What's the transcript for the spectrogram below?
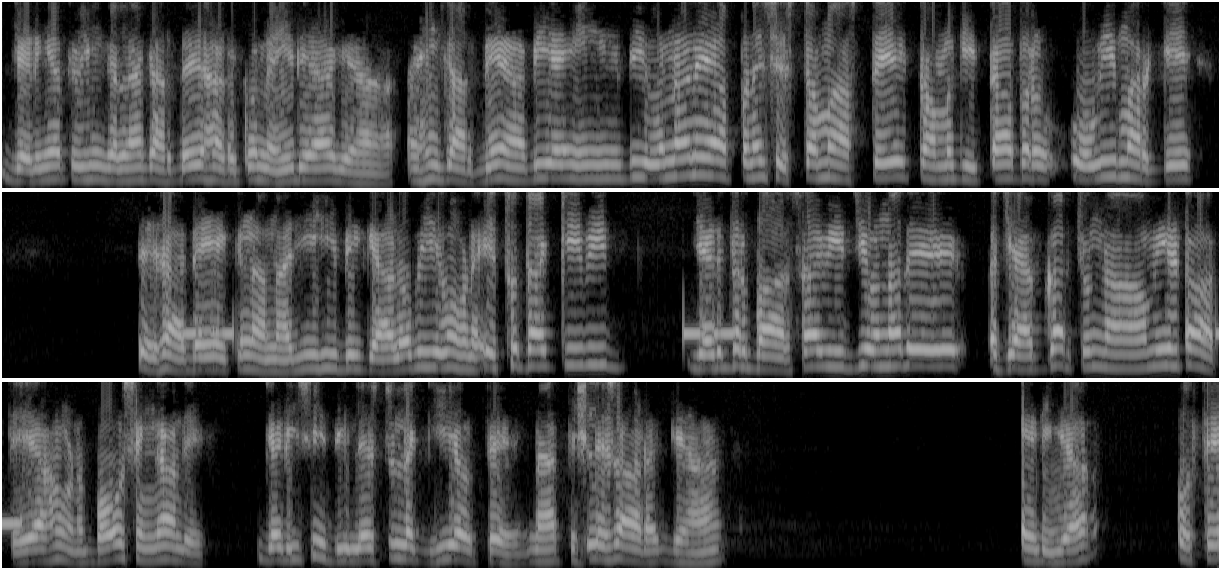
ਜਿਹੜੀਆਂ ਤੁਸੀਂ ਗੱਲਾਂ ਕਰਦੇ, ਸਾਡੇ ਕੋਲ ਨਹੀਂ ਰਿਹਾ ਗਿਆ। ਅਸੀਂ ਕਰਦੇ ਆ ਵੀ ਅਸੀਂ ਵੀ ਉਹਨਾਂ ਨੇ ਆਪਣੇ ਸਿਸਟਮ ਵਾਸਤੇ ਕੰਮ ਕੀਤਾ, ਪਰ ਉਹ ਵੀ ਮਰ ਗਏ। ਤੇ ਸਾਡੇ ਇੱਕ ਨਾਨਾ ਜੀ ਹੀ ਵੀ ਕਹਿ ਲਓ ਵੀ ਹੁਣ ਇੱਥੋਂ ਤੱਕ ਕਿ ਵੀ ਜਿਹੜੇ ਦਰਬਾਰ ਸਾਹਿਬ ਵੀਰ ਜੀ, ਉਹਨਾਂ ਦੇ ਅਜਾਇਬ ਘਰ ਚੋਂ ਨਾਮ ਹੀ ਹਟਾਤੇ ਆ ਹੁਣ ਬਹੁਤ ਸਿੰਘਾਂ ਦੇ। ਜਿਹੜੀ ਸ਼ਹੀਦੀ ਲਿਸਟ ਲੱਗੀ ਆ ਉੱਤੇ, ਮੈਂ ਪਿਛਲੇ ਸਾਲ ਗਿਆ ਇੰਡੀਆ ਉੱਥੇ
